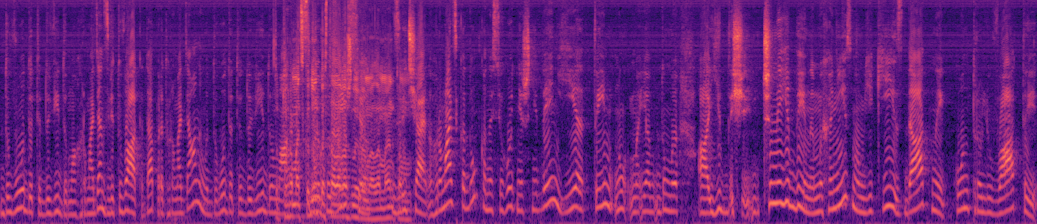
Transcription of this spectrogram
доводити до відома громадян, звітувати да, перед громадянами, доводити до відома. Тобто громадська думка стала важливим елементом. Звичайно, громадська думка на сьогоднішній день є тим, ну я думаю, чи не єдиним механізмом, який здатний контролювати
